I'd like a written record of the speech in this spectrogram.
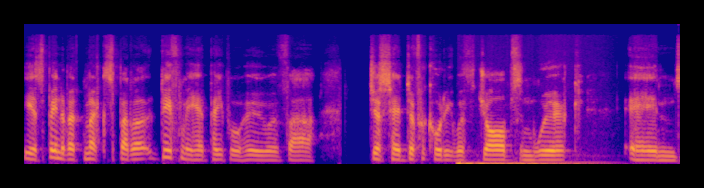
yeah, it's been a bit mixed, but I definitely had people who have uh, just had difficulty with jobs and work, and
